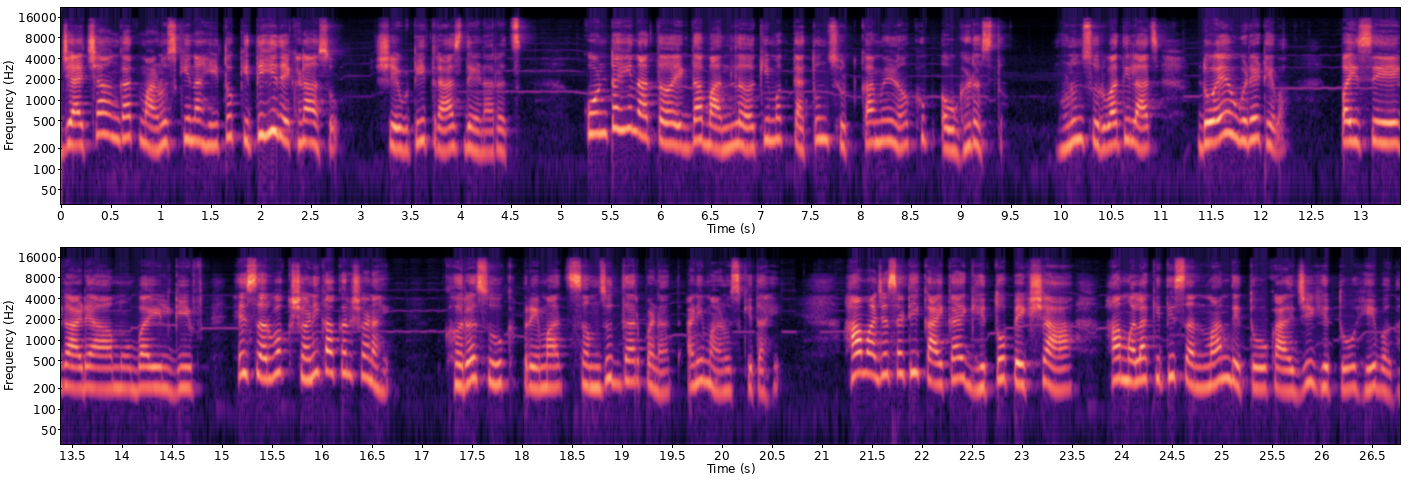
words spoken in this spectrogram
ज्याच्या अंगात माणुसकी नाही तो कितीही देखणा असो शेवटी त्रास देणारच. कोणतंही नातं एकदा बांधलं की मग त्यातून सुटका मिळणं खूप अवघड असतं. म्हणून सुरुवातीलाच डोळे उघडे ठेवा. पैसे गाड्या मोबाईल गिफ्ट हे सर्व क्षणिक आकर्षण आहे. खरं सुख प्रेमात समजूतदारपणात आणि माणुसकीत आहे. हा माझ्यासाठी काय काय घेतोपेक्षा हा मला किती सन्मान देतो काळजी घेतो हे बघा.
